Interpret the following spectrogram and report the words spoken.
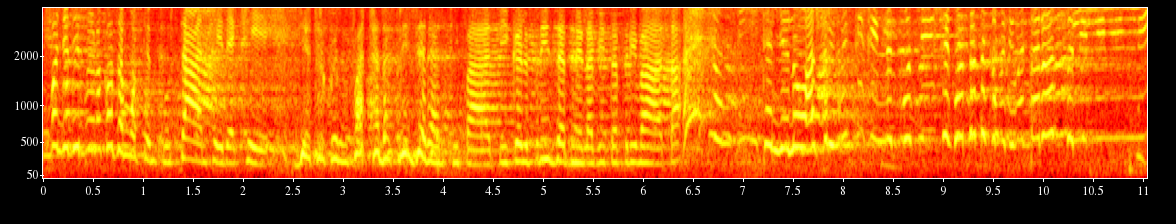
Ehm, E voglio dirvi una cosa molto importante ed è che dietro quella faccia da freezer antipatico, il freezer nella vita privata, non diteglielo altrimenti si innervosisce. Guardate come diventa rosso lì lì lì.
